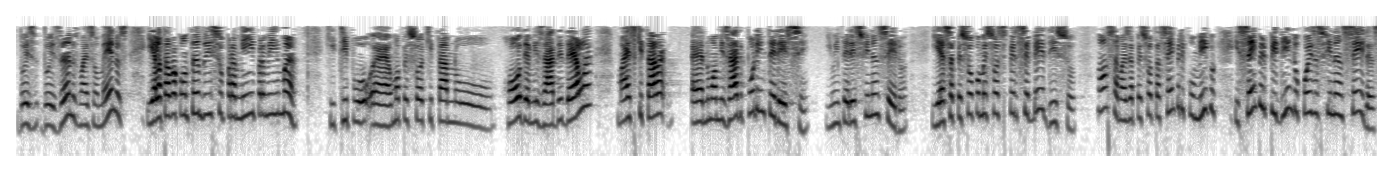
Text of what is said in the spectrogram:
dois, dois anos, mais ou menos, e ela estava contando isso para mim e para minha irmã. Que, tipo, é uma pessoa que está no rol de amizade dela, mas que está é, numa amizade por interesse, e um interesse financeiro. E essa pessoa começou a se perceber disso. Nossa, mas a pessoa está sempre comigo e sempre pedindo coisas financeiras.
